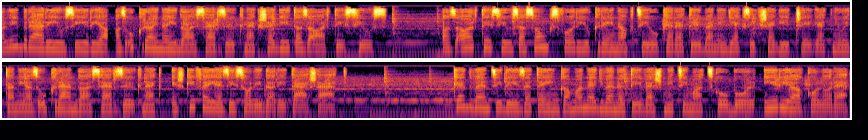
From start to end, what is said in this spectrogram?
A Librarius írja, az ukrajnai dalszerzőknek segít az Artisius. Az Artisius a Songs for Ukraine akció keretében igyekszik segítséget nyújtani az ukrán dalszerzőknek, és kifejezi szolidaritását. Kedvenc idézeteink a ma 45 éves Mici Mackóból, írja a Colore.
